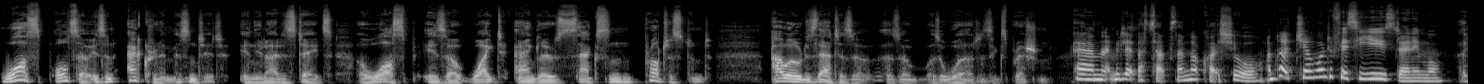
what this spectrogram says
WASP also is an acronym, isn't it, in the United States? A WASP is a white Anglo Saxon Protestant. How old is that as a, as a, as a word, as expression? Um, let me look that up because I'm not quite sure. I'm not. I wonder if it's used anymore. Uh,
